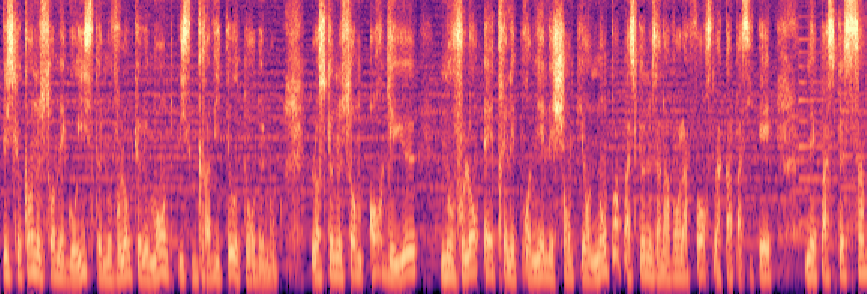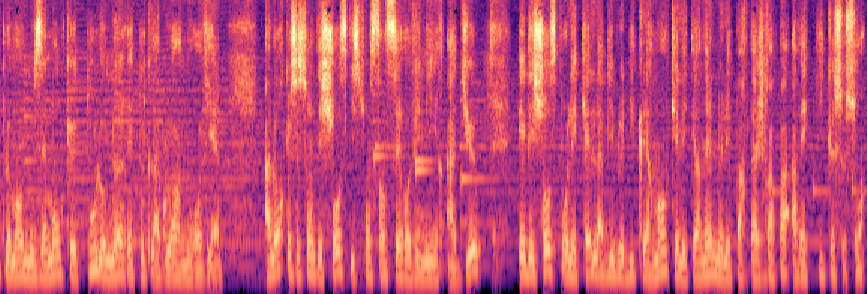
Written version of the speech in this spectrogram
Puisque quand nous sommes égoïstes, nous voulons que le monde puisse graviter autour de nous. Lorsque nous sommes orgueilleux, nous voulons être les premiers, les champions, non pas parce que nous en avons la force, la capacité, mais parce que simplement nous aimons que tout l'honneur et toute la gloire nous reviennent. Alors que ce sont des choses qui sont censées revenir à Dieu et des choses pour lesquelles la Bible dit clairement que l'Éternel ne les partagera pas avec qui que ce soit.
